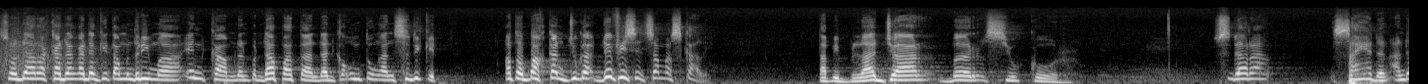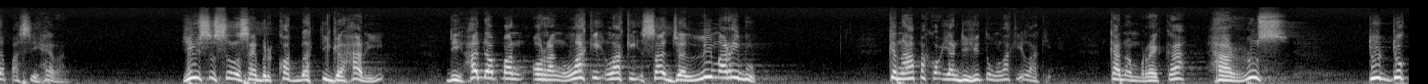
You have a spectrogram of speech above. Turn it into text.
Saudara, kadang-kadang kita menerima income dan pendapatan dan keuntungan sedikit, atau bahkan juga defisit sama sekali. Tapi belajar bersyukur. Saudara, saya dan Anda pasti heran. Yesus selesai berkhotbah tiga hari, di hadapan orang laki-laki saja lima ribu. Kenapa kok yang dihitung laki-laki? Karena mereka harus duduk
